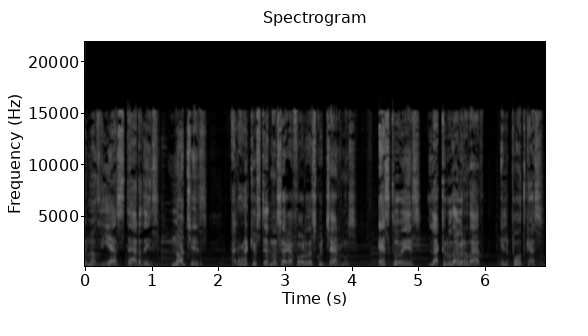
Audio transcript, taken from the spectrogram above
buenos días, tardes, noches, a la hora que usted nos haga favor de escucharnos. Esto es La Cruda Verdad, el podcast.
